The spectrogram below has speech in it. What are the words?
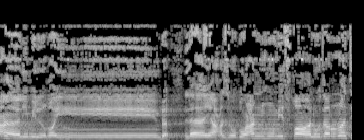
عالم الغيب. لا يعزب عنه مثقال ذرة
